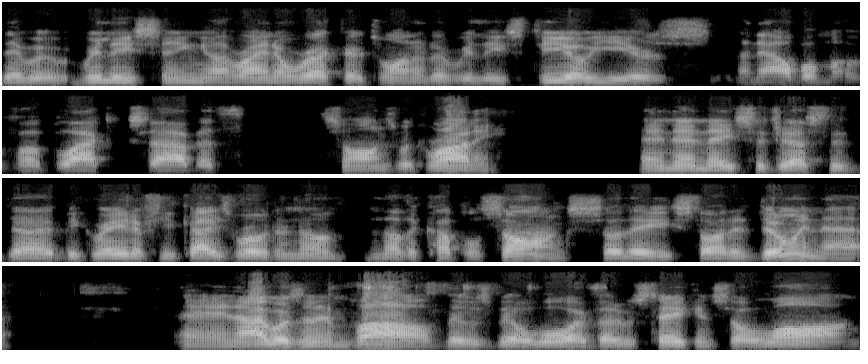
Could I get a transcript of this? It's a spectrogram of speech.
They were releasing uh, Rhino Records wanted to release Dio Years, an album of uh, Black Sabbath songs with Ronnie and then they suggested uh, it'd be great if you guys wrote another couple songs. So they started doing that, and I wasn't involved. It was Bill Ward, but it was taking so long,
